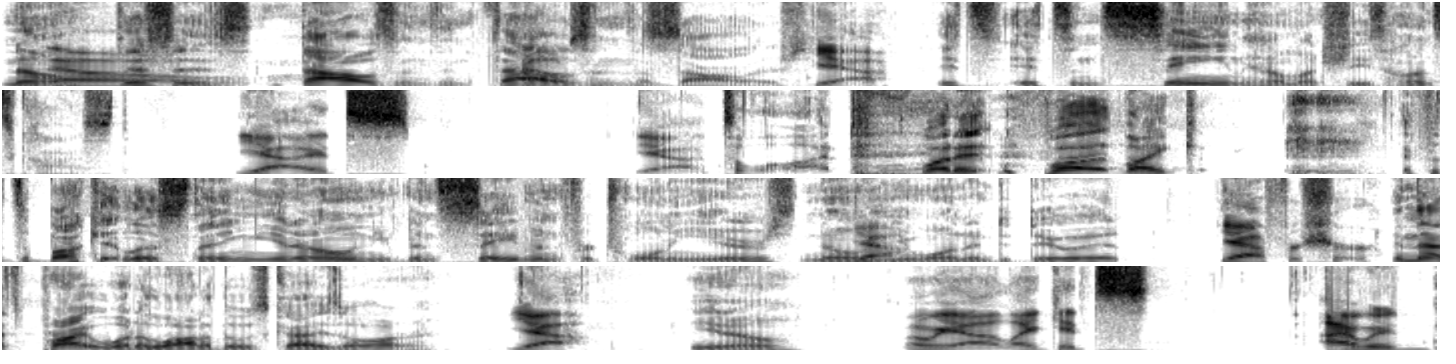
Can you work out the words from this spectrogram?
No, this is thousands and thousands, Thousands. of dollars. Yeah. It's it's insane how much these hunts cost. Yeah. It's yeah, it's a lot. But it but like if it's a bucket list thing, you know, and you've been saving for 20 years knowing Yeah. you wanted to do it, yeah, for sure. and that's probably what a lot of those guys are, Yeah. you know. Oh yeah. Like it's, I would.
